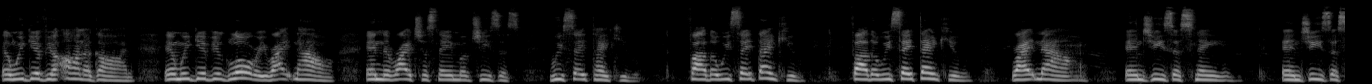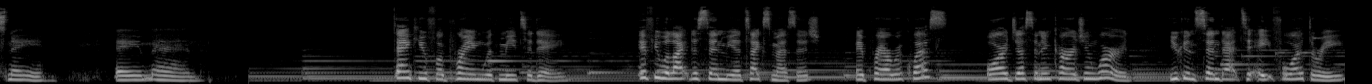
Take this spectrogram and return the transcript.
and we give you honor, God, and we give you glory right now in the righteous name of Jesus. We say thank you. Father, we say thank you. Father, we say thank you right now in Jesus' name. In Jesus' name, amen. Thank you for praying with me today. If you would like to send me a text message, a prayer request, or just an encouraging word, you can send that to 843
